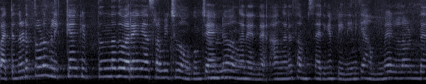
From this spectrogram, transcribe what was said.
പറ്റുന്നിടത്തോളം വിളിക്കാൻ കിട്ടുന്നത് വരെ ഞാൻ ശ്രമിച്ചു നോക്കും. ചേട്ടനും അങ്ങനെ തന്നെ. അങ്ങനെ സംസാരിക്കും. പിന്നെ എനിക്ക് അമ്മ ഉള്ളതുകൊണ്ട്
